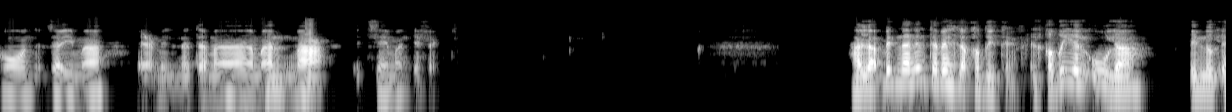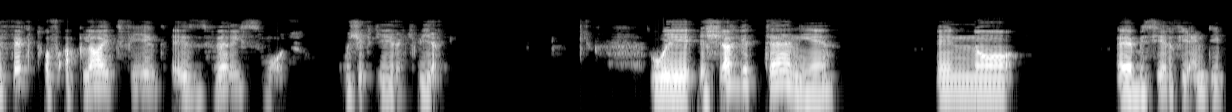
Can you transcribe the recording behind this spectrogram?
هون زي ما عملنا تماما مع ال Zeeman effect هلأ بدنا ننتبه لقضيتين. القضية الأولى إنه ال effect of applied field is very small مش كتير كبير. والشغلة الثانية إنه آه، بصير في عندي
